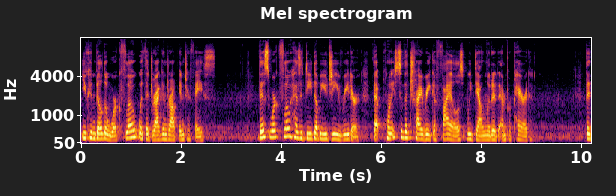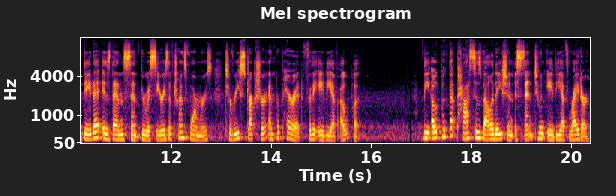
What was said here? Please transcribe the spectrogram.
you can build a workflow with a drag and drop interface. This workflow has a DWG reader that points to the Tririga files we downloaded and prepared. The data is then sent through a series of transformers to restructure and prepare it for the AVF output. The output that passes validation is sent to an AVF writer,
